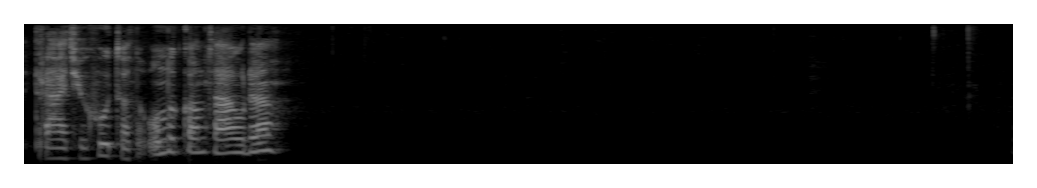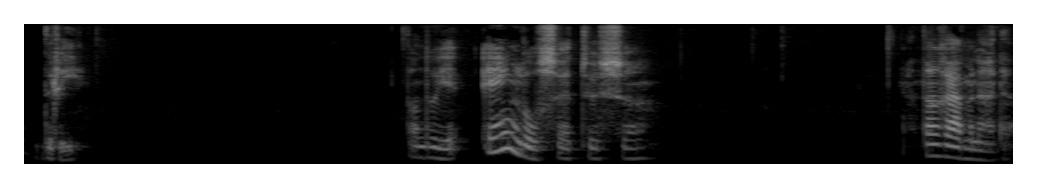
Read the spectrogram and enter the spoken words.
je draadje goed aan de onderkant houden. Drie. Dan doe je 1 losse ertussen. Dan gaan we naar de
